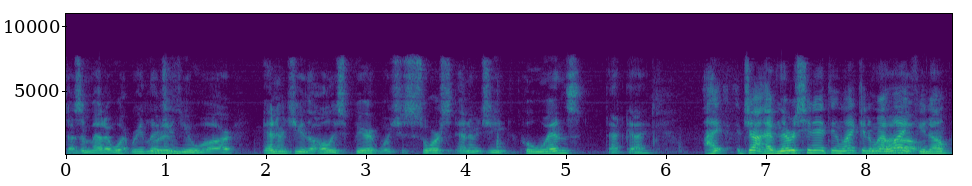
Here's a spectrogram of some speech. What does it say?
Doesn't matter what religion you are, energy of the Holy Spirit, which is source energy. Who wins? That guy. I John, I've never seen anything like it in my life. You know,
